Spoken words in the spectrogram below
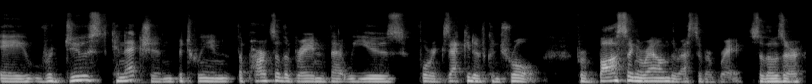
a reduced connection between the parts of the brain that we use for executive control, for bossing around the rest of our brain. So those are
